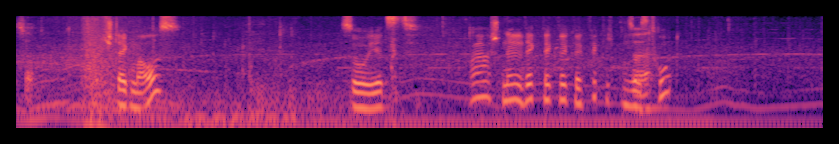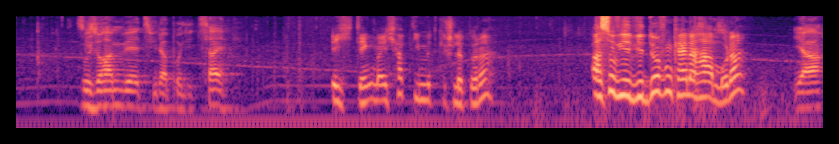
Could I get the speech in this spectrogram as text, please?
So. Ich steig mal aus. So, jetzt. Ah, schnell weg, weg, weg, weg, weg. Ich bin sonst Ja. tot. So, Wieso haben wir jetzt wieder Polizei? ich denke mal, ich habe die mitgeschleppt, oder? Achso, wir, wir dürfen keine haben, oder? Ja,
